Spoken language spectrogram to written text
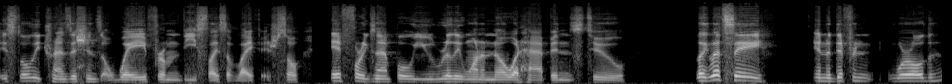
it slowly transitions away from the slice of life ish. So if, for example, you really want to know what happens to, like, let's say in a different world,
